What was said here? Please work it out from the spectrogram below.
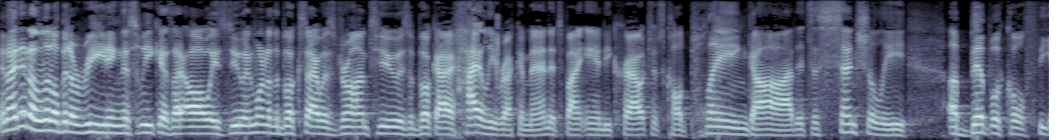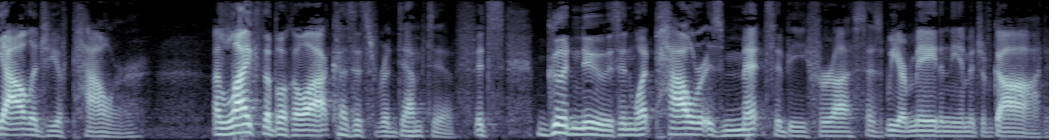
And I did a little bit of reading this week, as I always do. And one of the books I was drawn to is a book I highly recommend. It's by Andy Crouch. It's called Playing God. It's essentially a biblical theology of power. I like the book a lot because it's redemptive. It's good news in what power is meant to be for us as we are made in the image of God.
